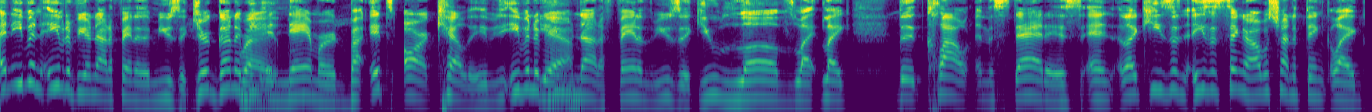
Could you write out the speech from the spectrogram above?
and even even if you're not a fan of the music, you're gonna Right. be enamored. But it's R. Kelly. Even if Yeah. you're not a fan of the music, you love like like the clout and the status, and like he's a he's a singer. I was trying to think like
